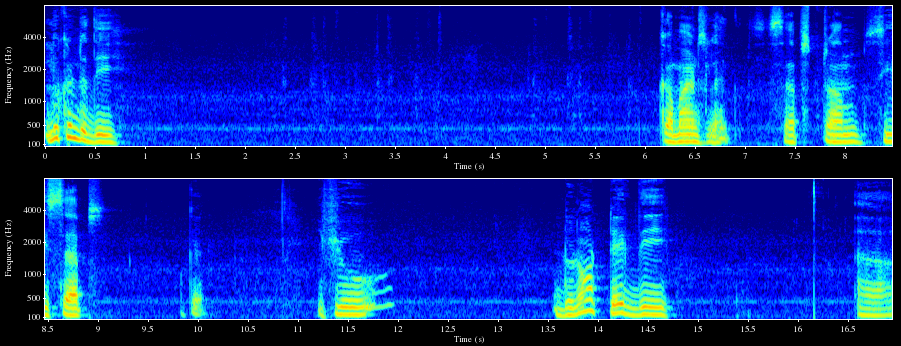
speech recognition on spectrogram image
look into the commands like cepstrum, cceps. Okay. If you do not take the uh,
